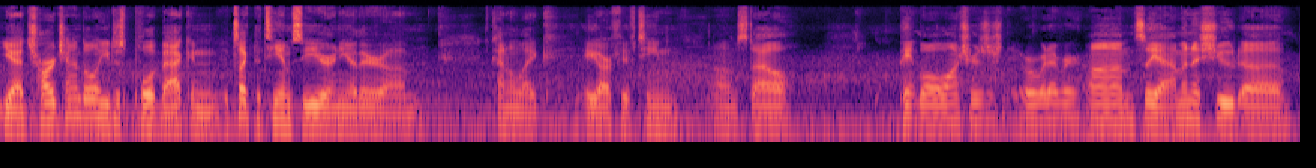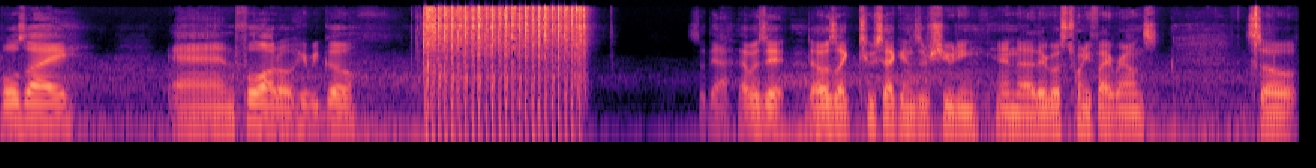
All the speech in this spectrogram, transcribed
yeah charge handle you just pull it back and it's like the TMC or any other um, kind of like AR-15 um, style paintball launchers or whatever. Um, so yeah I'm gonna shoot a bullseye and full auto. Here we go so yeah, that was it. That was like two seconds of shooting, and uh, there goes 25 rounds. So,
